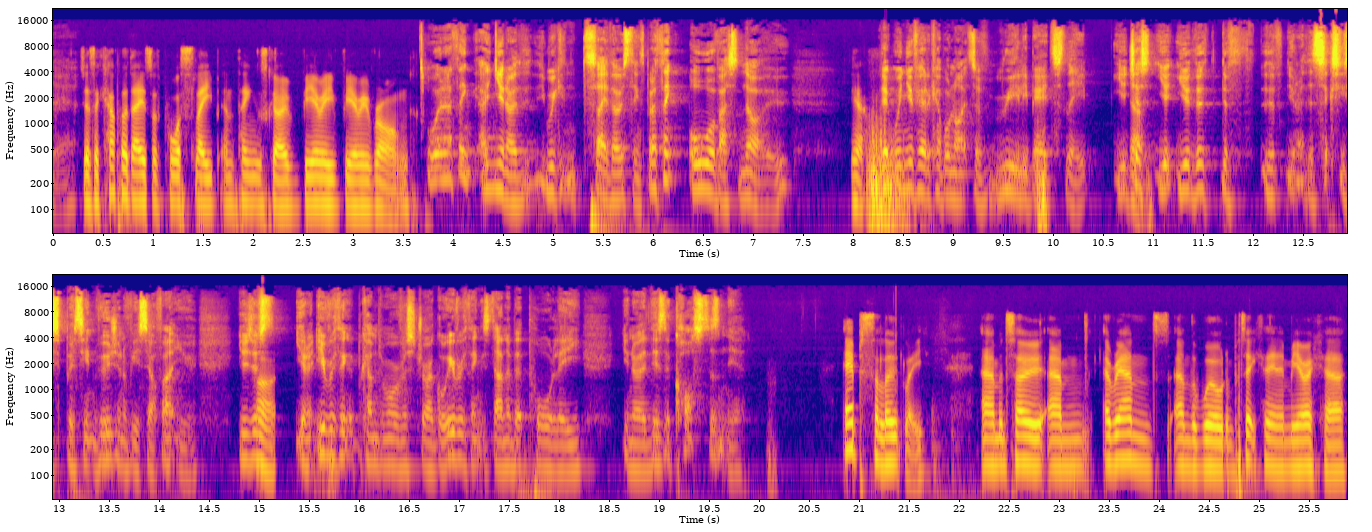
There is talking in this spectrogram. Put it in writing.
Yeah. Just a couple of days of poor sleep, and things go very, very wrong. Well, I think, uh, you know, we can say those things, but I think all of us know yeah. that when you've had a couple of nights of really bad sleep, you just yeah. you, are the, the, the, you know the sixty percent version of yourself, aren't you? You just oh. you know everything becomes more of a struggle. Everything's done a bit poorly. You know, there's a cost, isn't there? Absolutely. Um, and so um, around um, the world, and particularly in America,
